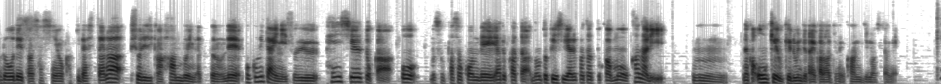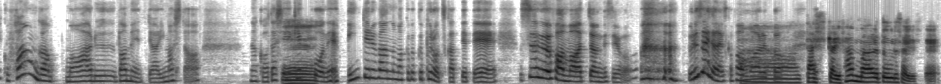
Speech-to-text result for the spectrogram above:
RAWデータの写真を書き出したら、処理時間半分になったので、僕みたいにそういう編集とかをパソコンでやる方、ノート PC でやる方とかもかなり、うん、なんか恩恵受けるんじゃないかなというふうに感じましたね。結構ファンが回る場面ってありました？なんか私、結構ね、インテル版の MacBook Pro を使ってて、すぐファン回っちゃうんですよ。うるさいじゃないですか、ファン回ると。確かに、ファン回るとうるさいですね。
